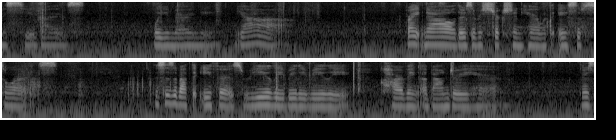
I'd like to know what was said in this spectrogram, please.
Me see, you guys. Will you marry me? Yeah. Right now, there's a restriction here with the Ace of Swords. This is about the ethers really, really, really carving a boundary here. There's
